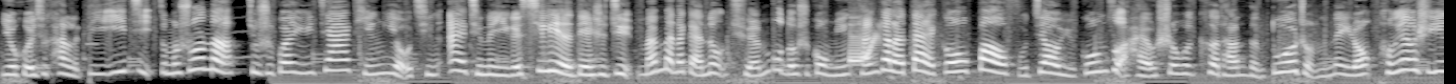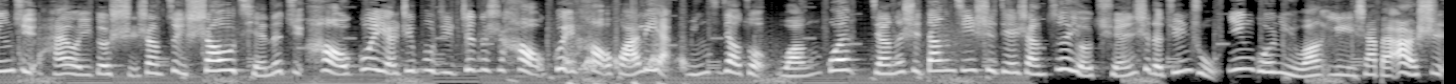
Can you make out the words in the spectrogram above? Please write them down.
又回去看了第一季。怎么说呢？就是关于家庭、友情、爱情的一个系列的电视剧，满满的感动，全部都是共鸣，涵盖了代沟、报复、教育、工作，还有社会课堂等多种的内容。同样是英剧，还有一个史上最烧钱的剧，好贵呀！这部剧真的是好贵、好华丽啊！名字叫做《王冠》，讲的是当今世界上最有权势的君主——英国女王伊丽莎白二世。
